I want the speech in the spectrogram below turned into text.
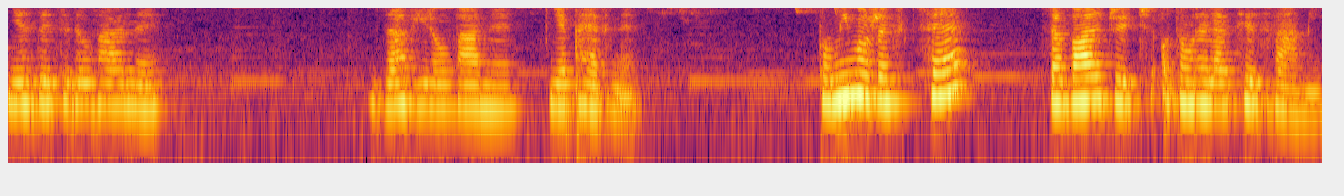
niezdecydowany, zawirowany, niepewny. Pomimo, że chce zawalczyć o tą relację z Wami.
